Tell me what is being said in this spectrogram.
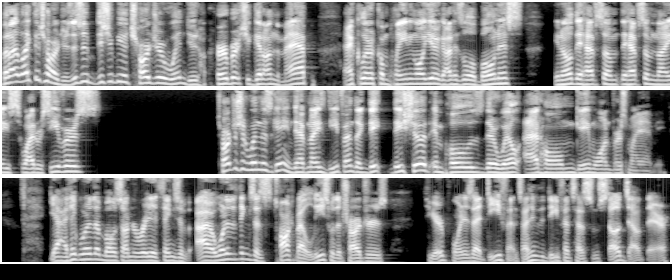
But I like the Chargers. This is this should be a Charger win, dude. Herbert should get on the map. Ekeler complaining all year, got his little bonus. You know, they have some they have some nice wide receivers. Chargers should win this game. They have nice defense. Like they they should impose their will at home, game one versus Miami. Yeah, I think one of the most underrated things of uh, one of the things that's talked about least with the Chargers, to your point, is that defense. I think the defense has some studs out there.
